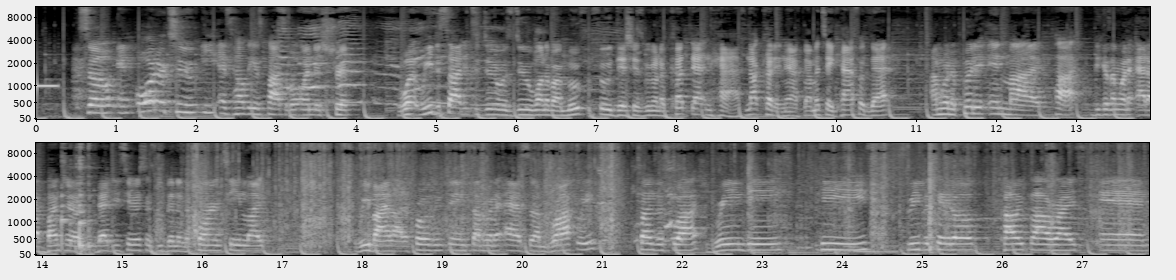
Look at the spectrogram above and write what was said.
so in order to eat as healthy as possible on this trip, what we decided to do was do one of our Mood for Food dishes. We're gonna cut that in half. Not cut it in half, but I'm gonna take half of that. I'm gonna put it in my pot because I'm gonna add a bunch of veggies here since we've been in the quarantine life. We buy a lot of frozen things, so I'm gonna add some broccoli, tons of squash, green beans, peas, sweet potatoes, cauliflower rice, and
